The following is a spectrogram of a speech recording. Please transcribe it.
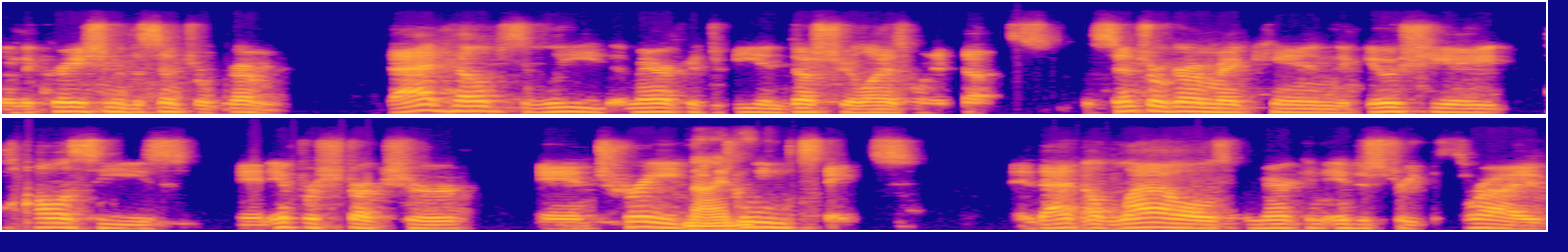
and the creation of the central government, that helps lead America to be industrialized when it does. The central government can negotiate policies and infrastructure and trade 90. between states. And that allows American industry to thrive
